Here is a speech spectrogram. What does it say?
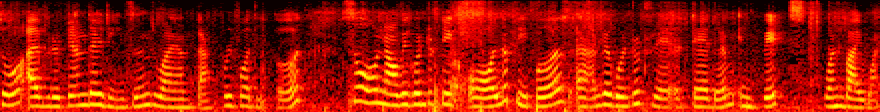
So I've written the reasons why I'm thankful for the earth. So now we're going to take all the papers and we're going to tear them in bits one by one.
